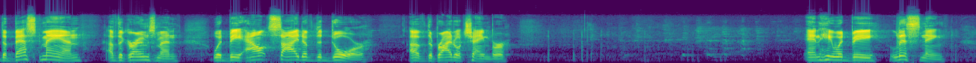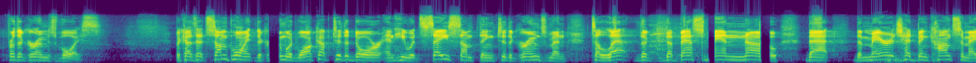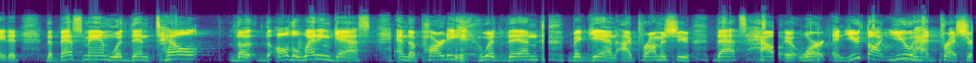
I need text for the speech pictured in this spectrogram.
The best man of the groomsmen would be outside of the door of the bridal chamber and he would be listening for the groom's voice. Because at some point, the groom would walk up to the door and he would say something to the groomsman to let the, the best man know that the marriage had been consummated. The best man would then tell the, the, all the wedding guests and the party would then begin. I promise you that's how it worked. And you thought you had pressure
